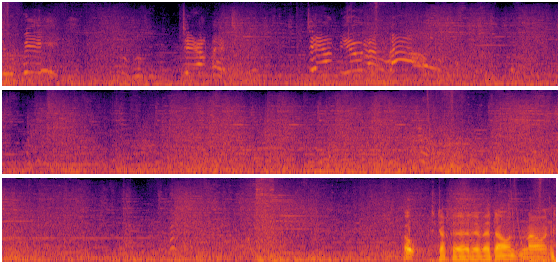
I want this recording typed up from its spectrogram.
to hell! Oh, ich dachte, der wäre down. Nein.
